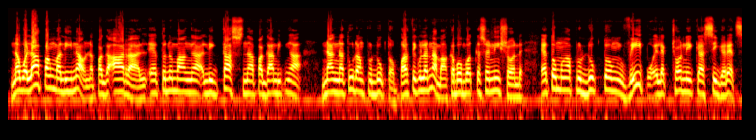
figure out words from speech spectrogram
na wala pang malinaw na pag-aaral, ito namang ligtas na paggamit nga ng naturang produkto. Partikular na mga kabombot ka sa nation, itong mga produktong vape o electronic cigarettes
